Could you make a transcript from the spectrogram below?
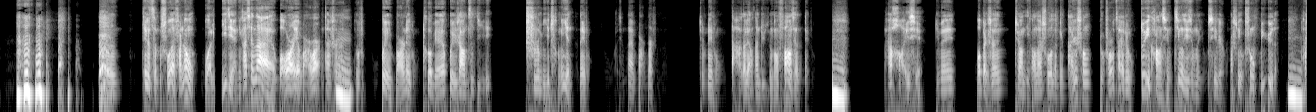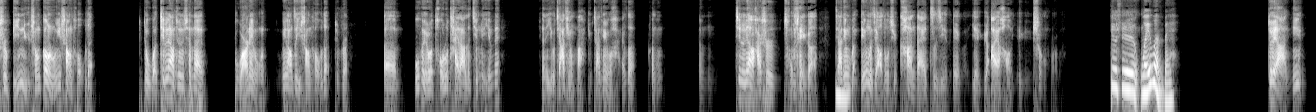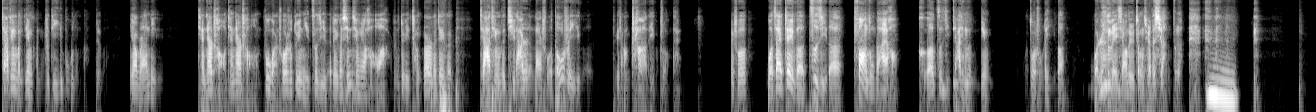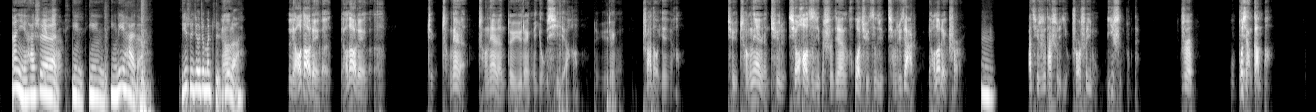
嗯，这个怎么说呀？反正我理解，你看现在我偶尔也玩玩，但是嗯就是不会玩那种特别会让自己痴迷成瘾的那种。我现在玩玩什么，就是那种打个两三局就能放下的那种，嗯还好一些。因为我本身就像你刚才说的，那男生有时候在这种对抗性、竞技性的游戏里，他是有胜负欲的。嗯他是比女生更容易上头的。就我尽量就是现在不玩那种容易让自己上头的，就是呃不会说投入太大的精力，因为现在有家庭嘛，有家庭有孩子，可能嗯尽量还是从这个家庭稳定的角度去看待自己的这个业余爱好、业余生活。就是维稳呗。对呀、你家庭稳定肯定是第一步的嘛，对吧？要不然你天天吵，天天吵，不管说是对你自己的这个心情也好啊，还是对整个的这个家庭的其他人来说，都是一个非常差的一个状态。所以说，我在这个自己的放纵的爱好和自己家庭的稳定，我做出了一个我认为相对正确的选择。嗯，那你还是挺挺挺厉害的，及时就这么止住了。聊到这个，聊到这个，这个成年人，成年人对于这个游戏也好，对于这个刷抖音也好，去成年人去消耗自己的时间，获取自己的情绪价值。聊到这个事儿，嗯它其实它是有时候是一种无意识的状态，就是我不想干嘛，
